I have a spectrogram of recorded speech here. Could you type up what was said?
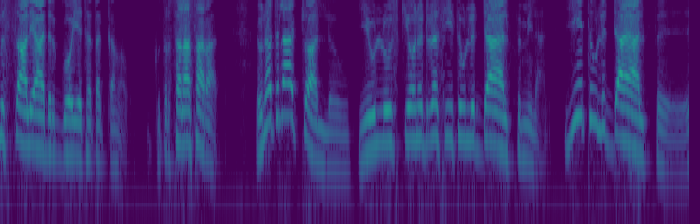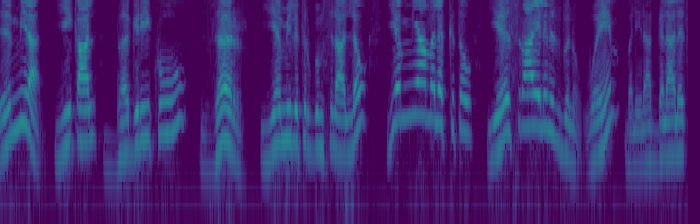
ምሳሌ አድርጎ የተጠቀመው። ቁጥር 34 እውነት እላችኋለሁ ይህ ሁሉ እስኪሆን ድረስ ይህ ትውልድ አያልፍም ይላል። ይህ ትውልድ አያልፍም ይላል። ይህ ቃል በግሪኩ ዘር የሚል ትርጉም ስላለው የሚያመለክተው የእስራኤልን ሕዝብ ነው። ወይም በሌላ አገላለጽ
